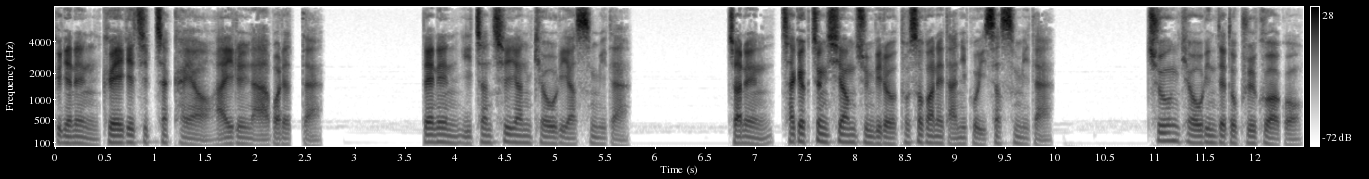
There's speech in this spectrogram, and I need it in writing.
그녀는 그에게 집착하여 아이를 낳아버렸다. 때는 2007년 겨울이었습니다. 저는 자격증 시험 준비로 도서관에 다니고 있었습니다. 추운 겨울인데도 불구하고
